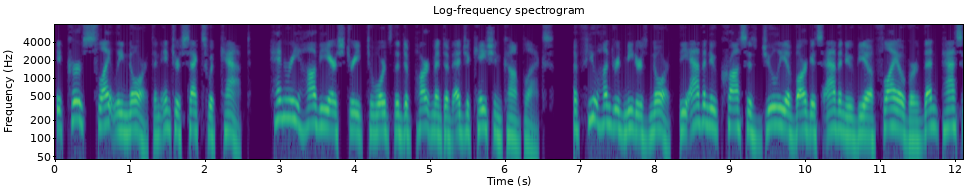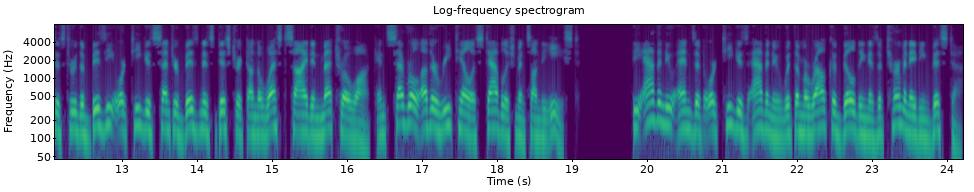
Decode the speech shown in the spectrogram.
It curves slightly north and intersects with Capt. Henry Javier Street towards the Department of Education complex. A few hundred meters north, the avenue crosses Julia Vargas Avenue via a flyover then passes through the busy Ortigas Center Business District on the west side and Metrowalk and several other retail establishments on the east. The avenue ends at Ortigas Avenue with the Meralco building as a terminating vista.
